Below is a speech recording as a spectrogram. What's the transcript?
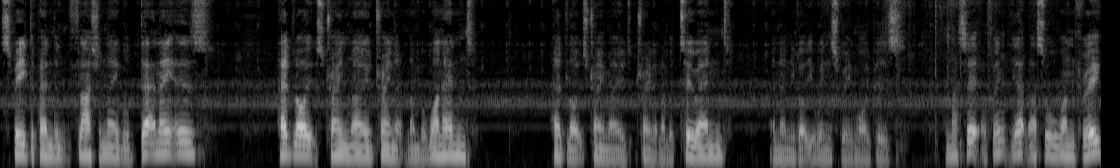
Speed dependent flash enabled detonators. Headlights, train mode, train at number one end. Headlights, train mode, train at number two end. And then you got your windscreen wipers and that's it I think yep that's all run through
